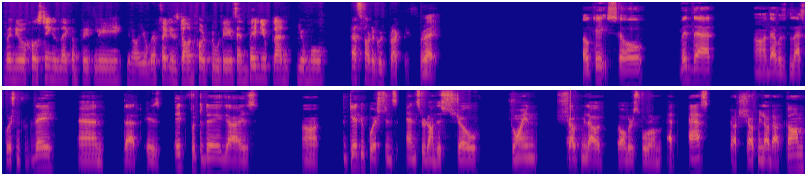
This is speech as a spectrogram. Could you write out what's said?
when your hosting is like completely, you know, your website is down for two days and then you plan your move. That's not a good practice. Right. Okay, so with that, uh, that was the last question for today, and that is it for today, guys. Uh, to get your questions answered on this show, join Shout Me Loud Bloggers Forum at ask.shoutmeloud.com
